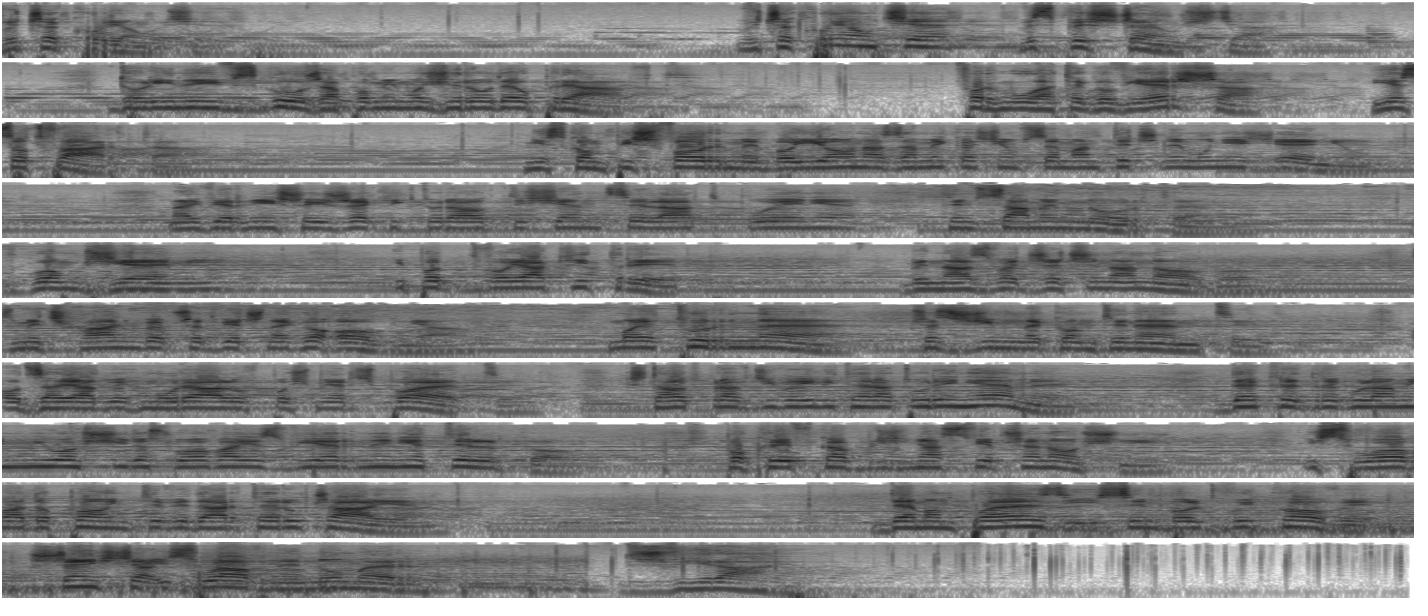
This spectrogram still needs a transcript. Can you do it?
Wyczekują cię. Wyczekują cię wyspy szczęścia, doliny i wzgórza pomimo źródeł prawd. Formuła tego wiersza jest otwarta. Nie skąpisz formy, bo i ona zamyka się w semantycznym uniesieniu. Najwierniejszej rzeki, która od tysięcy lat płynie tym samym nurtem. W głąb ziemi i pod dwojaki tryb, by nazwać rzeczy na nowo, zmyć hańbę przedwiecznego ognia, moje tournée przez zimne kontynenty, od zajadłych muralów po śmierć poety, kształt prawdziwej literatury niemy. Dekret regulamin miłości do słowa jest wierny nie tylko, pokrywka w bliźniactwie przenośni i słowa do pońty wydarte ruczajem. Demon poezji, symbol dwójkowy, szczęścia i sławny numer drzwi raju.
